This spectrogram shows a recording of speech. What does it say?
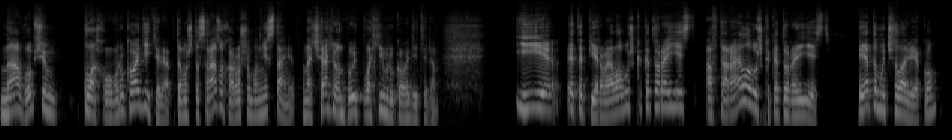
на, в общем, плохого руководителя, потому что сразу хорошим он не станет. Вначале он будет плохим руководителем. И это первая ловушка, которая есть. А вторая ловушка, которая есть, этому человеку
